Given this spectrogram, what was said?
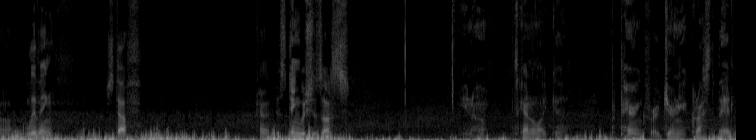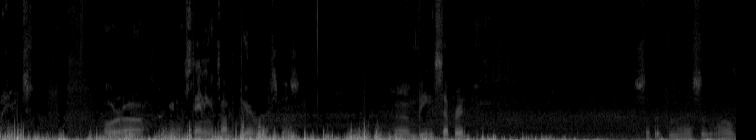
uh, living stuff kind of distinguishes us. You know, it's kind of like uh, preparing for a journey across the Badlands, or uh, you know, standing atop a pyramid, I suppose. Um, being separate, separate from the rest of the world,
